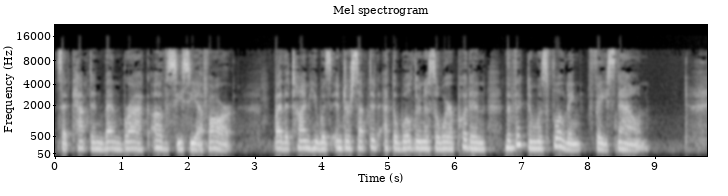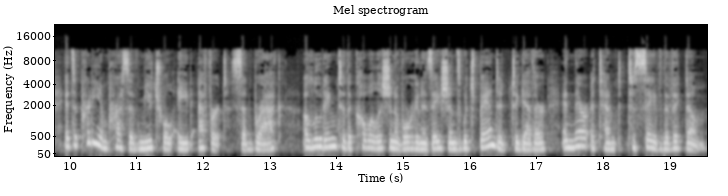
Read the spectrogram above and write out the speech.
said Captain Ben Brack of CCFR. By the time he was intercepted at the Wilderness Aware put in, the victim was floating face down. It's a pretty impressive mutual aid effort, said Brack alluding to the coalition of organizations which banded together in their attempt to save the victim.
